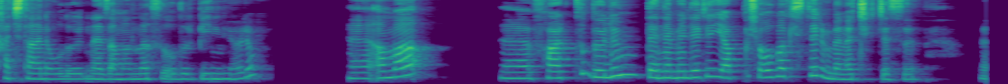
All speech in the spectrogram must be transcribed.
kaç tane olur, ne zaman, nasıl olur bilmiyorum. E, ama e, farklı bölüm denemeleri yapmış olmak isterim ben açıkçası. E,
